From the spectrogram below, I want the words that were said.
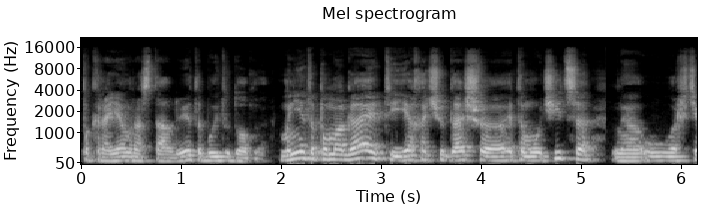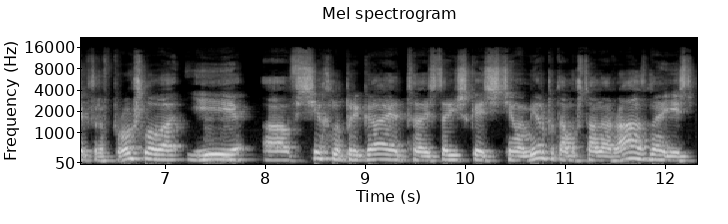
по краям расставлю. И это будет удобно. Мне это помогает, и я хочу дальше этому учиться э, у архитекторов прошлого. И mm всех напрягает э, историческая система мер, потому что она разная. Есть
